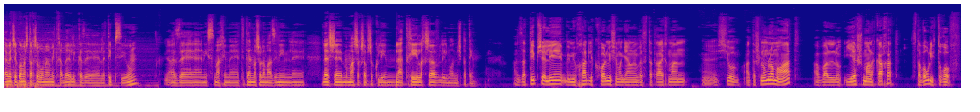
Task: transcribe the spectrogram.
האמת שכל מה שאתה עכשיו אומר מתחבר לי כזה לטיפ סיום. אז uh, אני אשמח אם uh, תיתן משהו למאזינים, לאלה שממש עכשיו שוקלים להתחיל עכשיו ללמוד משפטים. אז הטיפ שלי, במיוחד לכל מי שמגיע לאוניברסיטת רייכמן, uh, שוב, התשלום לא מועט, אבל יש מה לקחת, אז תבואו לטרוף.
